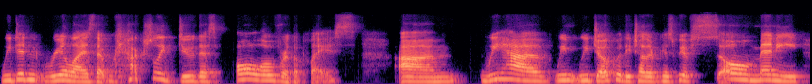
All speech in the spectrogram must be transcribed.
We didn't realize that we actually do this all over the place. Um, we have we we joke with each other because we have so many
